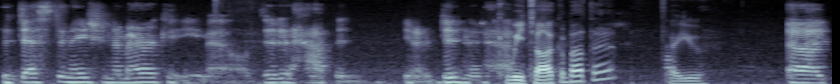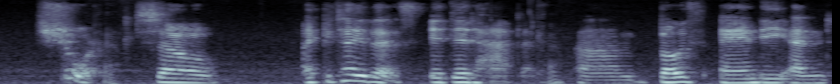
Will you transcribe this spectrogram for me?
the Destination America email. Did it happen? You know, didn't it happen? Can we talk about that? Are you? Uh, sure. So I could tell you this: it did happen. Um, both Andy and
